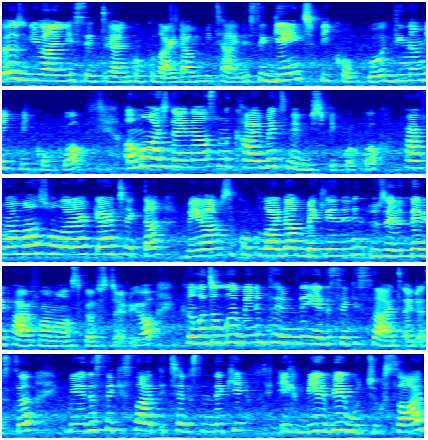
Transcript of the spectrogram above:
özgüvenli hissettiren kokulardan bir tanesi. Genç bir koku, dinamik bir koku. Amouage DNA'sını kaybetmemiş bir koku. Performans olarak gerçekten meyvemsi kokulardan beklenenin üzerinde bir performans gösteriyor. Kalıcılığı benim terimde 7-8 saat arası. Bu 7-8 saat içerisindeki ilk 1-1,5 saat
